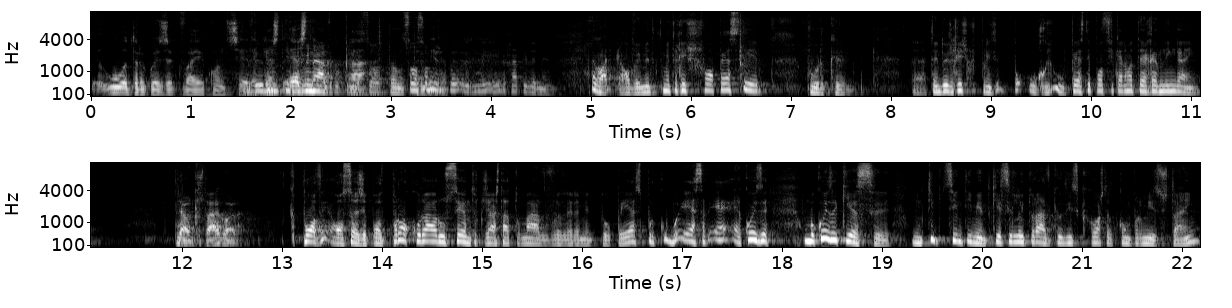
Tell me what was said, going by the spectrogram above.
Outra coisa que vai acontecer é que esta. esta- que eu queria Ah, só, então só, só mesmo rapidamente. Agora, é obviamente que tem riscos para o PSD, porque eh, tem dois riscos. o PSD pode ficar numa terra de ninguém. Que é onde está agora. que pode, ou seja, pode procurar o centro que já está tomado verdadeiramente pelo PS, porque essa é a coisa, uma coisa que esse, um tipo de sentimento que esse eleitorado que eu disse que gosta de compromissos tem,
